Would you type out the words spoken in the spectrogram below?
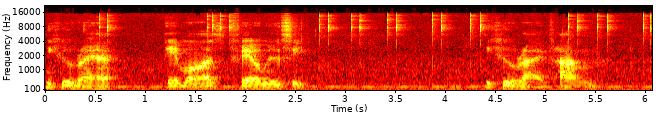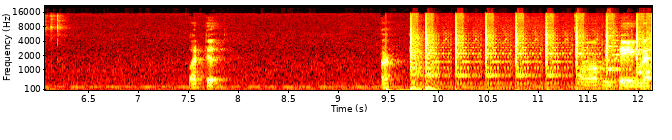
นี่คืออะไรฮะ demos fail music นี่คือรายพลัง What the อะอ๋อเป็นเพลงนะ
